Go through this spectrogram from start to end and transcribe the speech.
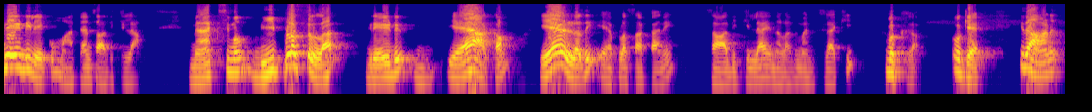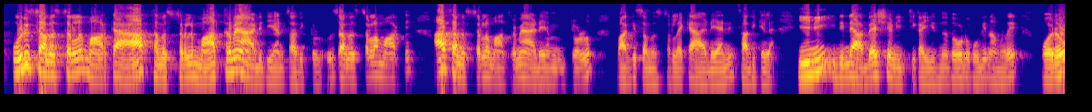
ഗ്രേഡിലേക്കും മാറ്റാൻ സാധിക്കില്ല. മാക്സിമം ബി പ്ലസ് ഉള്ള ഗ്രേഡ് എ ആക്കാം. എ ഉള്ളത് എ പ്ലസ് ആക്കാൻ സാധിക്കില്ല എന്നുള്ളത് മനസ്സിലാക്കി വെക്കുക. ഓക്കെ ഇതാണ് ഒരു സെമസ്റ്ററിൽ മാർക്ക് ആ സെമസ്റ്ററിൽ മാത്രമേ ആഡ് ചെയ്യാൻ സാധിക്കുള്ളൂ. ഒരു സെമസ്റ്ററിലെ മാർക്ക് ആ സെമസ്റ്ററിൽ മാത്രമേ ആഡ് ചെയ്യാൻ പറ്റുള്ളൂ. ബാക്കി സെമസ്റ്ററിലേക്ക് ആഡ് ചെയ്യാൻ സാധിക്കില്ല. ഇനി ഇതിന്റെ അപേക്ഷ എണീറ്റ് കഴിയുന്നതോടുകൂടി നമ്മൾ ഓരോ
